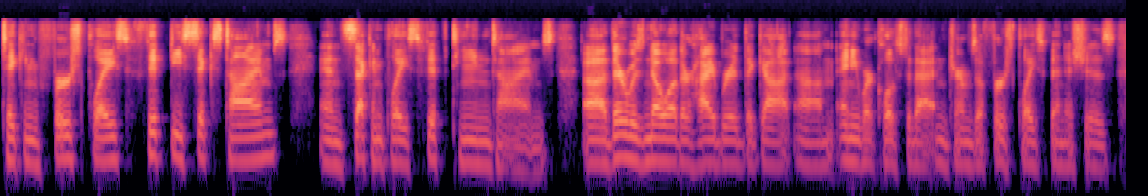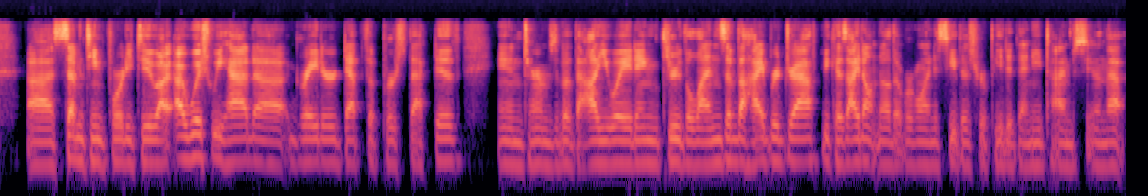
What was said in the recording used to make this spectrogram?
taking first place 56 times and second place 15 times. Uh, there was no other hybrid that got um, anywhere close to that in terms of first place finishes. Uh, 1742. I, I, wish we had a greater depth of perspective in terms of evaluating through the lens of the hybrid draft because I don't know that we're going to see this repeated anytime soon. That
